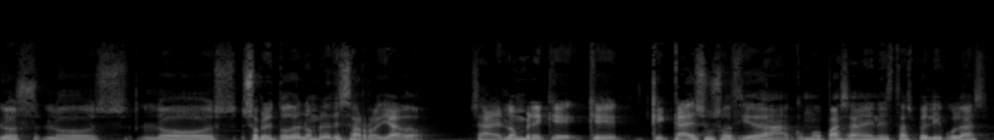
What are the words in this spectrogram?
los, los, los... Sobre todo el hombre desarrollado. O sea, el hombre que, que, que cae su sociedad, como pasa en estas películas,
